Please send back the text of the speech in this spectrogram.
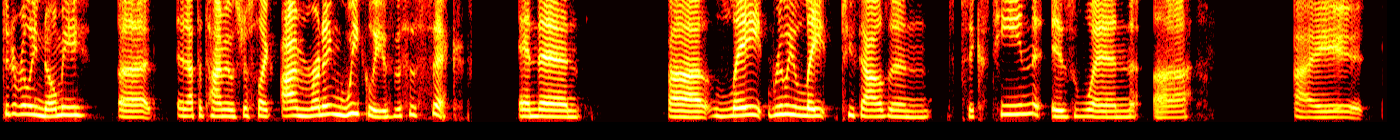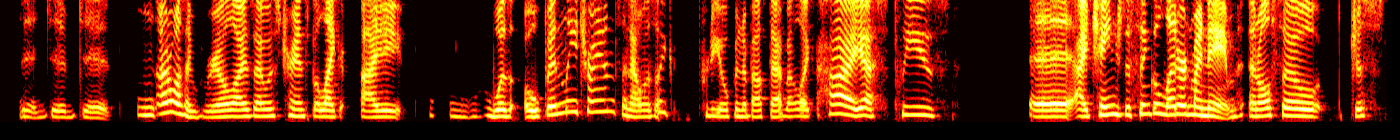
didn't really know me uh and at the time it was just like, "I'm running weeklies. This is sick." And then uh late really late 2016 is when uh i did, did, did, i don't want to say realize i was trans but like i was openly trans and i was like pretty open about that but like hi yes please uh, i changed a single letter in my name. And also just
